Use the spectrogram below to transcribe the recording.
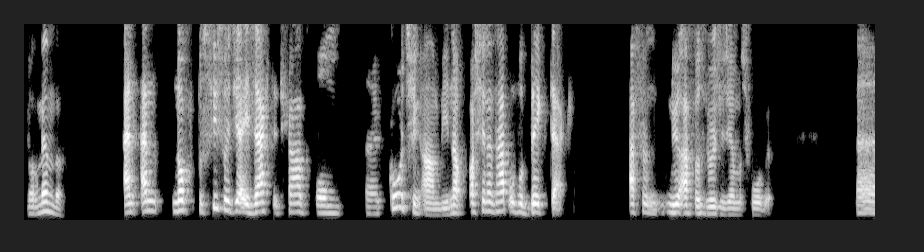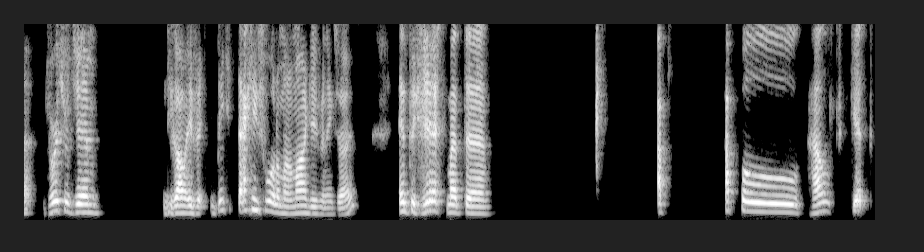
vermindert. En, en nog precies wat jij zegt, het gaat om uh, coaching aanbieden. Nou, als je het hebt over big tech, even, nu even als Virtual Gym als voorbeeld uh, Virtual Gym, die gaan we even een beetje technisch worden, maar dat maakt even niks uit. Integreert met uh, Apple Health Kit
